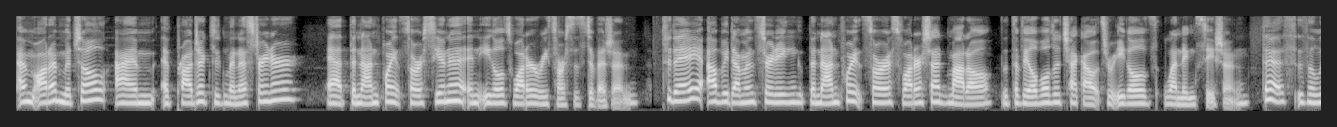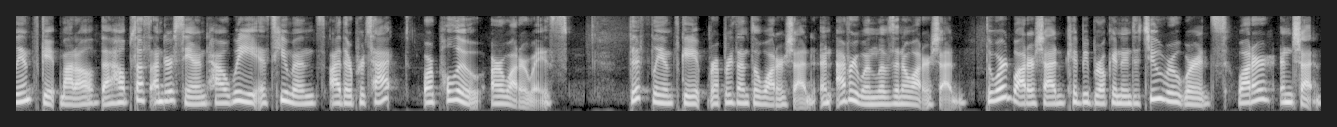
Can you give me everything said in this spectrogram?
I'm Autumn Mitchell. I'm a project administrator at the Non-Point Source Unit in EGLE's Water Resources Division. Today, I'll be demonstrating the Non-Point Source watershed model that's available to check out through EGLE's lending station. This is a landscape model that helps us understand how we as humans either protect or pollute our waterways. This landscape represents a watershed, and everyone lives in a watershed. The word watershed could be broken into two root words, water and shed.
